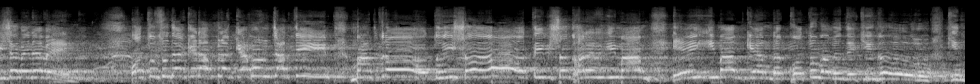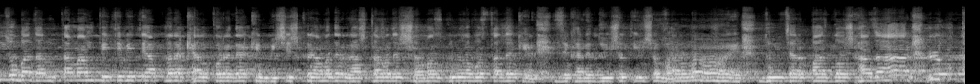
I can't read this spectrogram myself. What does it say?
হিসাবে নেবেন? অথচ দেখেন আপনারা কেমন জাতি, মাত্র দুইশো দেখি গো। কিন্তু বাদাম তামাম পৃথিবীতে আপনারা খেয়াল করে দেখেন, বিশেষ করে আমাদের রাষ্ট্র, আমাদের সমাজগুলো অবস্থা দেখেন, যেখানে দুইশো, তিনশো ঘর নয়, দুই, চার, পাঁচ, দশ হাজার লক্ষ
